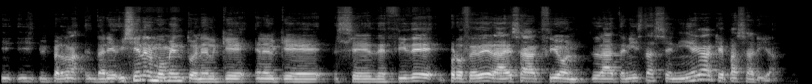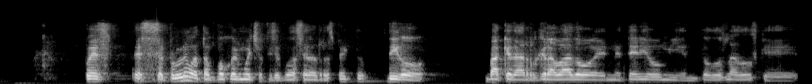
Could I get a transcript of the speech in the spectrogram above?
Y, y, perdona, Darío, y si en el momento en el, que, en el que se decide proceder a esa acción, la tenista se niega, ¿qué pasaría? Pues ese es el problema, tampoco hay mucho que se pueda hacer al respecto. Digo, va a quedar grabado en Ethereum y en todos lados que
